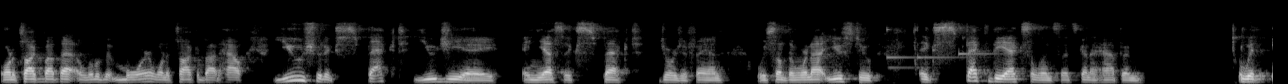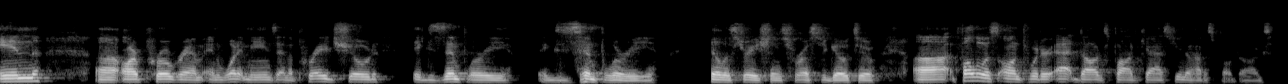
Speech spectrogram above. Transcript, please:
want to talk about that a little bit more. I want to talk about how you should expect UGA, and yes, expect Georgia fan, was something we're not used to. Expect the excellence that's going to happen within uh, our program and what it means. And the parade showed exemplary, exemplary illustrations for us to go to. Uh, follow us on Twitter at Dogs Podcast. You know how to spell dogs.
